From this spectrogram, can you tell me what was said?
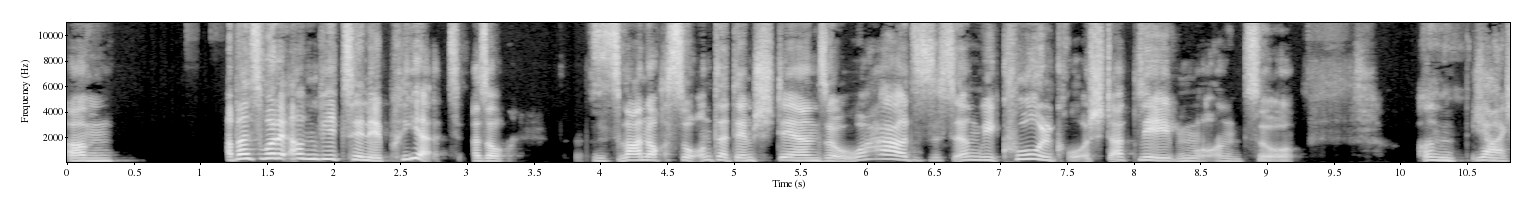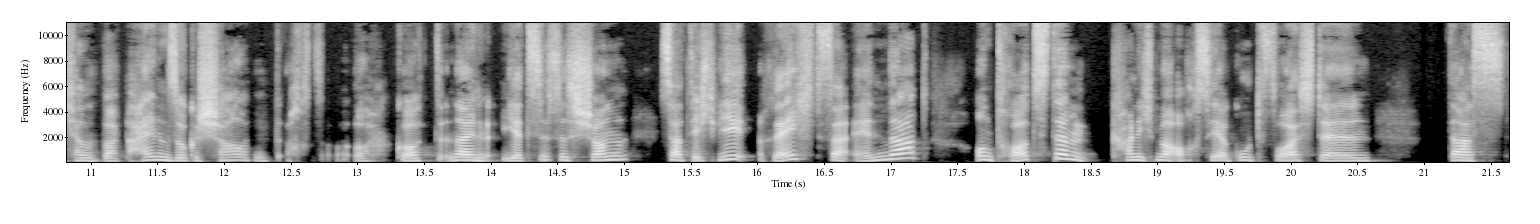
Ähm, aber es wurde irgendwie zelebriert. Also es war noch so unter dem Stern so wow das ist irgendwie cool Großstadtleben und so und ja, ich habe bei beiden so geschaut und dachte, oh Gott, nein, jetzt ist es schon, es hat sich wie recht verändert. Und trotzdem kann ich mir auch sehr gut vorstellen, dass,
